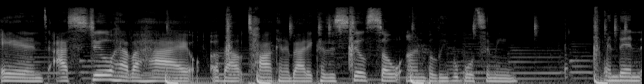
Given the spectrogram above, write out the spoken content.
And I still have a high about talking about it because it's still so unbelievable to me. And then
